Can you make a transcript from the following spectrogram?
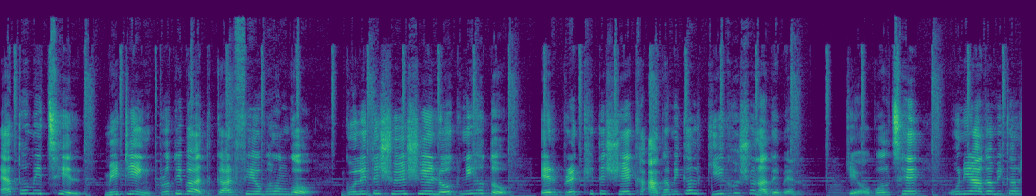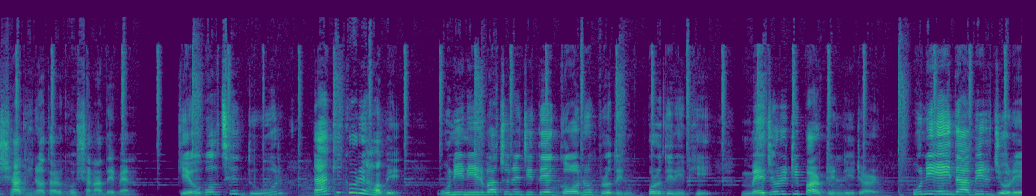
এত মিছিল, মিটিং, প্রতিবাদ, কারফিউ, ভঙ্গ, গুলিতে শুয়ে শুয়ে লোক নিহত, এর প্রেক্ষিতে শেখ আগামীকাল কি ঘোষণা দেবেন? কেউ বলছে, উনি আগামীকাল স্বাধীনতার ঘোষণা দেবেন। কেউ বলছে দূর, তা কি করে হবে? উনি নির্বাচনে জিতে গণপ্রতিনিধি মেজরিটি পার্টির লিডার উনি এই দাবির জোরে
